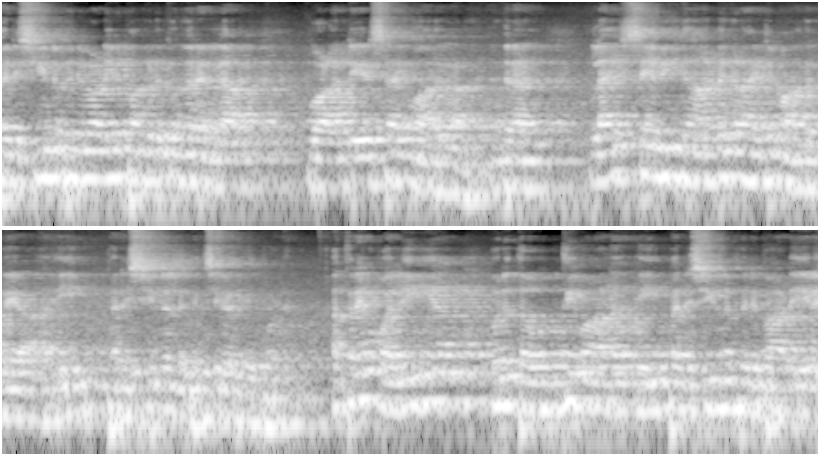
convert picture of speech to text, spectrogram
പരിശീലന പരിപാടിയിൽ പങ്കെടുക്കുന്നവരെല്ലാം വളണ്ടിയേഴ്സായി മാറുകയാണ്. എന്തിനാണ് ലൈഫ് സേവിങ് ഗാർഡുകളായിട്ട് മാറുകയാണ് ഈ പരിശീലനം ലഭിച്ചു കഴിയുമ്പോൾ. അത്രയും വലിയ ഒരു ദൗത്യമാണ് ഈ പരിശീലന പരിപാടിയിൽ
